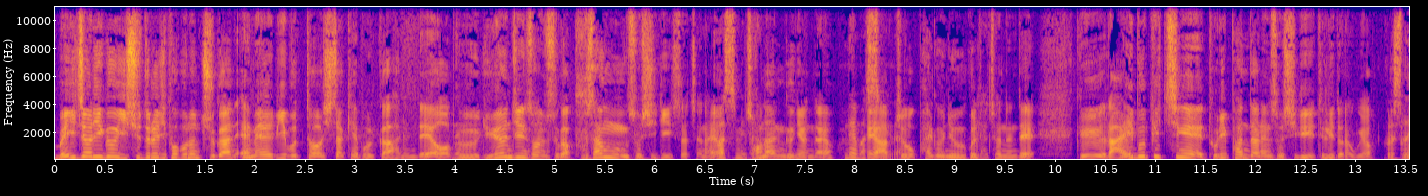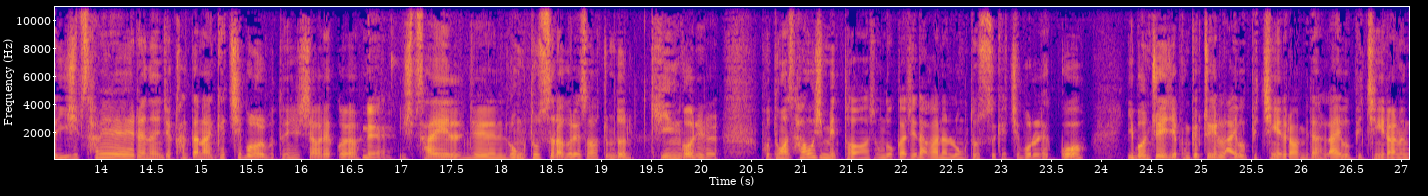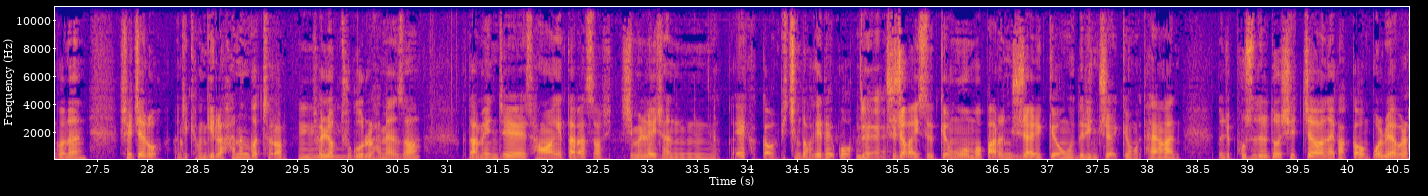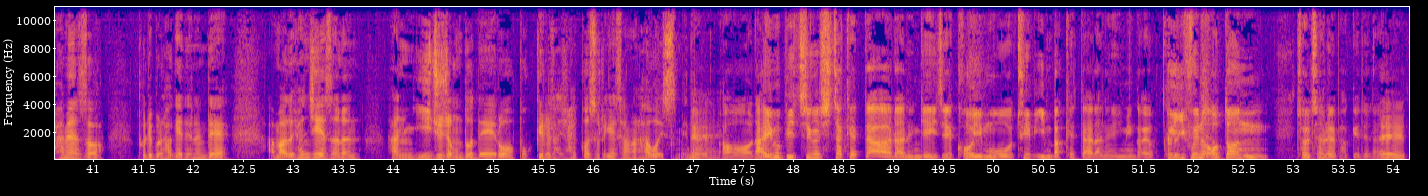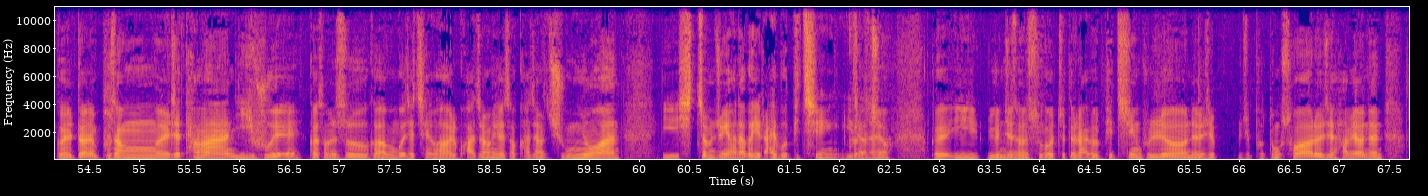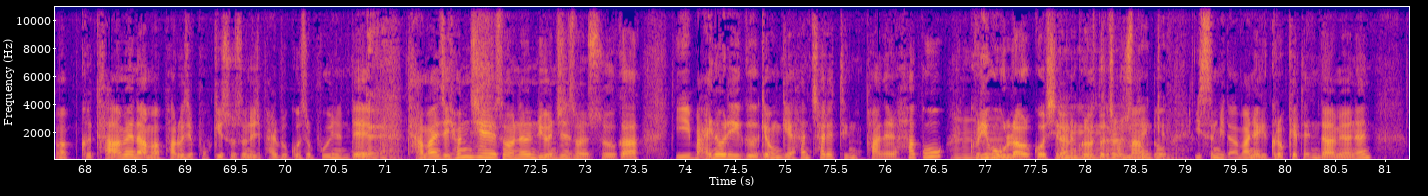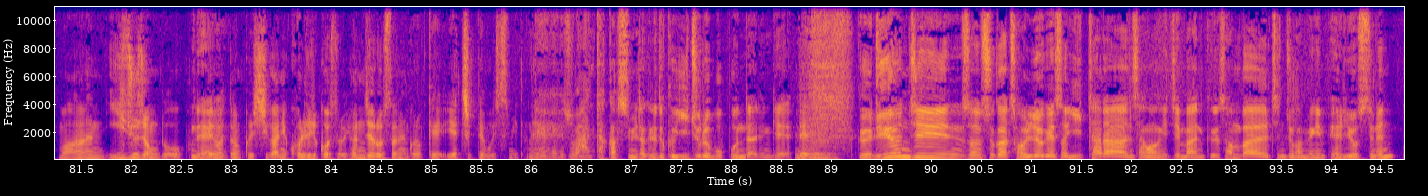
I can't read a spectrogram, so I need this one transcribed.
메이저리그 이슈들을 짚어보는 주간 MLB부터 시작해 볼까 하는데요. 네. 그 류현진 선수가 부상 소식이 있었잖아요. 맞습니다. 전완근이었나요? 네, 맞습니다. 네, 앞쪽 팔 근육을 다쳤는데 그 라이브 피칭에 돌입한다는 소식이 들리더라고요. 그렇습니다. 23일에는 이제 간단한 캐치볼부터 이제 시작을 했고요. 네. 24일 이제 롱토스라 그래서 좀 더 긴 거리를 보통 한 4, 50m 정도까지 나가는 long toss 캐치볼을 했고 이번 주에 이제 본격적인 라이브 피칭에 들어갑니다. 라이브 피칭이라는 거는 실제로 이제 경기를 하는 것처럼 음. 전력 투구를 하면서 그다음에 이제 상황에 따라서 시뮬레이션에 가까운 피칭도 하게 되고 네. 주자가 있을 경우 뭐 빠른 주자일 경우 느린 주자일 경우 다양한 또 이제 포수들도 실전에 가까운 볼 배합을 하면서 돌입을 하게 되는데 아마도 현지에서는 한 2주 정도 내로 복귀를 다시 할 것으로 예상을 하고 있습니다. 네. 어, 라이브 피칭을 시작했다라는 게 이제 거의 뭐 투입 임박했다라는 의미인가요? 그 그렇죠. 이후에는 어떤 절차를 받게 되나요? 네, 그러니까 일단은 부상을 이제 당한 이후에 그러니까 선수가 뭔가 이제 재활 과정에서 가장 중요한 이 시점 중에 하나가 이 라이브 피칭이잖아요. 그렇죠. 그러니까 이 류현진 선수가 어쨌든 라이브 피칭 훈련을 이제 이제 보통 소화를 이제 하면은 아마 그 다음에는 아마 바로 이제 복귀 수순을 이제 밟을 것으로 보이는데 네. 다만 이제 현지에서는 류현진 선수가 이 마이너리그 경기에 한 차례 등판을 하고 음. 그리고 올라올 것이라는 음. 그런 또 전망도 있습니다. 만약에 그렇게 된다면은 뭐한 2주 정도 네. 어떤 그 시간이 걸릴 것으로 현재로서는 그렇게 예측되고 있습니다. 네. 네, 좀 안타깝습니다. 그래도 그 2주를 못 본다는 게. 네. 그 류현진 선수가 전력에서 이탈한 상황이지만 그 선발 진 중 한 명인 베리오스는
